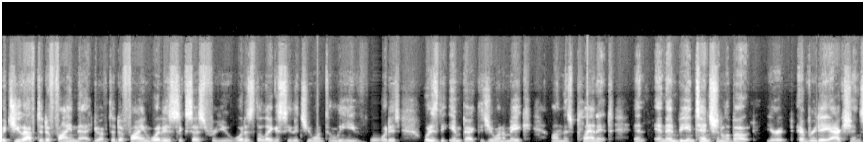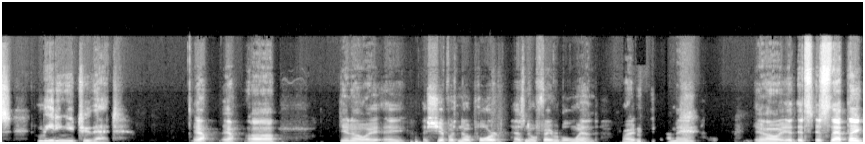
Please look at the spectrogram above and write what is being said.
but you have to define that. You have to define what is success for you? What is the legacy that you want to leave? What is what is the impact that you want to make on this planet? And and then be intentional about your everyday actions leading you to that. Yeah yeah. Uh you know a, a, a ship with no port has no favorable wind right? I mean you know, it, it's it's that thing,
